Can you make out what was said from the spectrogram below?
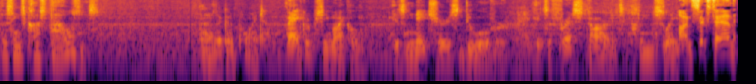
Those things cost thousands. That is a good point. Bankruptcy, Michael, is nature's do over. It's a fresh start, it's a clean slate. On 610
